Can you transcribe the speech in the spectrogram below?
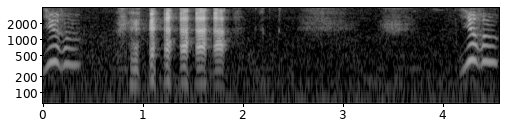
Yoo-hoo. Yoo-hoo.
